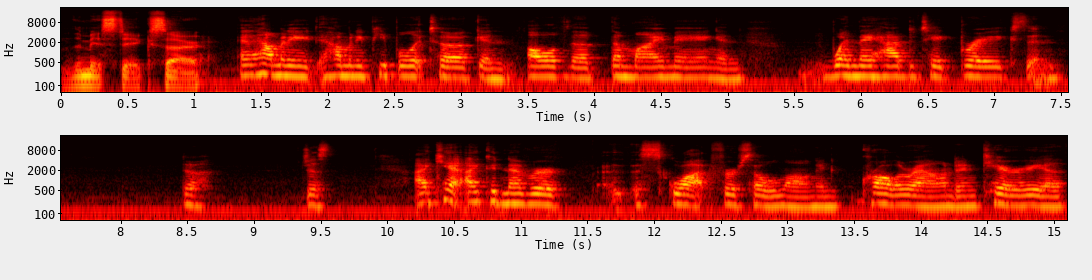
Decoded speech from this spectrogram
the Mystic. So and how many how many people it took, and all of the the miming, and when they had to take breaks, and uh, just I can't I could never squat for so long and crawl around and carry a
